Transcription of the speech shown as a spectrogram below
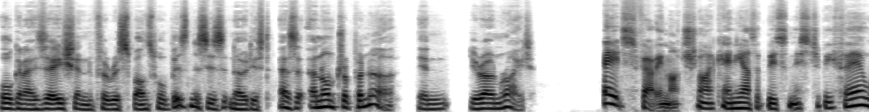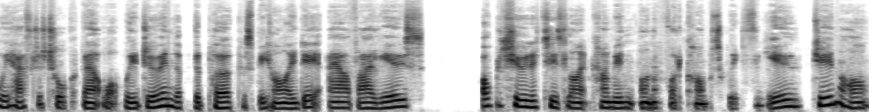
organization for responsible businesses noticed as an entrepreneur in your own right? It's very much like any other business, to be fair. We have to talk about what we're doing, the, the purpose behind it, our values, opportunities like coming on a podcast with you, Jim, are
